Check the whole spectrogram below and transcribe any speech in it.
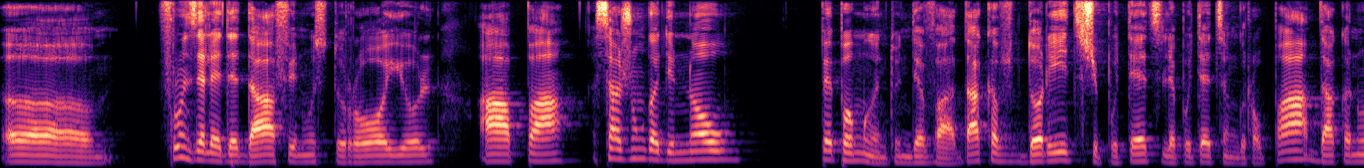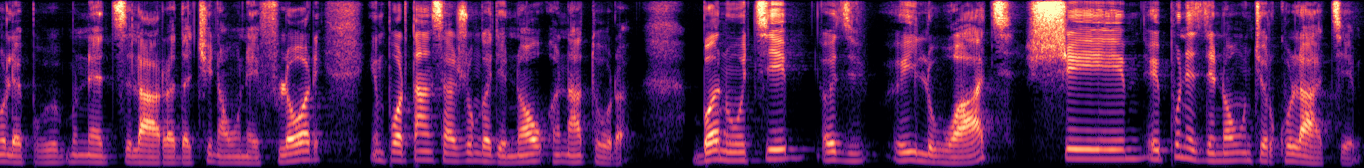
uh, frunzele de dafin, usturoiul, apa, să ajungă din nou pe pământ undeva. Dacă doriți și puteți, le puteți îngropa, dacă nu le puneți la rădăcina unei flori, important să ajungă din nou în natură. Bănuții îți, îi luați și îi puneți din nou în circulație,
